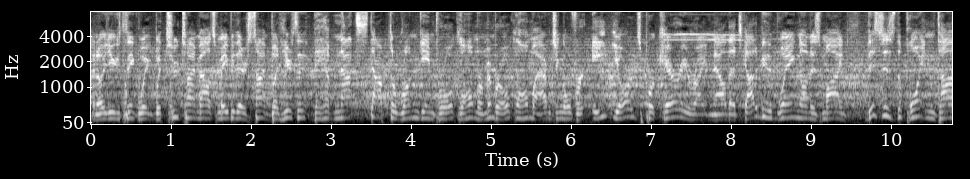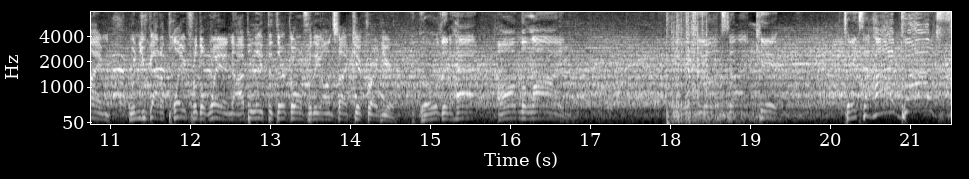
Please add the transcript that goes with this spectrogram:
I know you think with, with two timeouts, maybe there's time, but here's the they have not stopped the run game for Oklahoma. Remember, Oklahoma averaging over eight yards per carry right now. That's got to be weighing on his mind. This is the point in time when you've got to play for the win. I believe that they're going for the onside kick right here. The golden hat on the line. Here's the onside kick. Takes a high bounce.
